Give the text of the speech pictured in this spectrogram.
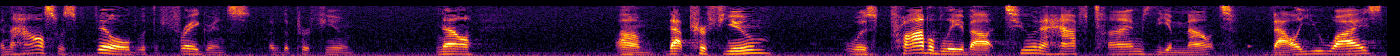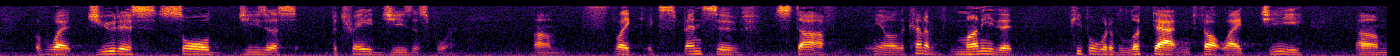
and the house was filled with the fragrance of the perfume. Now, um, that perfume was probably about two and a half times the amount, value wise, of what Judas sold Jesus, betrayed Jesus for. Um, like expensive stuff, you know, the kind of money that people would have looked at and felt like, gee, um,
